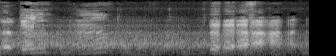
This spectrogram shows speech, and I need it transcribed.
Looking? Hmm?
